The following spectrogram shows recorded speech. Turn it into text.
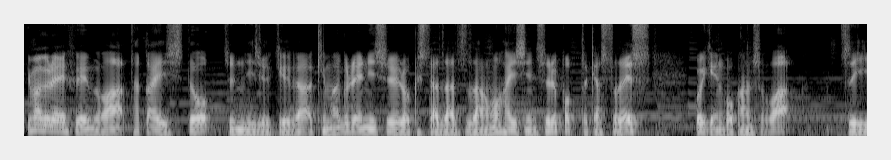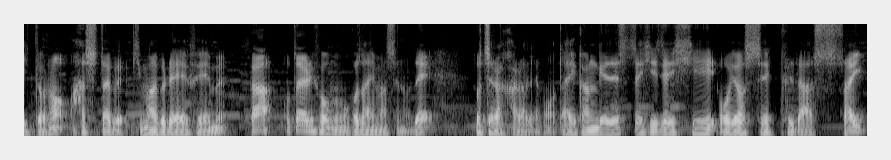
気まぐれ FM は高石と準29が気まぐれに収録した雑談を配信するポッドキャストです。ご意見ご感想はツイートのハッシュタグ気まぐれ FM がお便りフォームもございますので、どちらからでも大歓迎です。ぜひぜひお寄せください。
